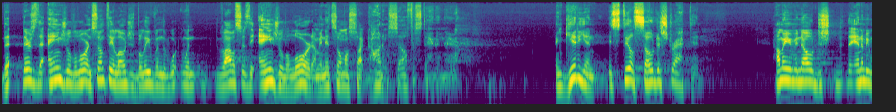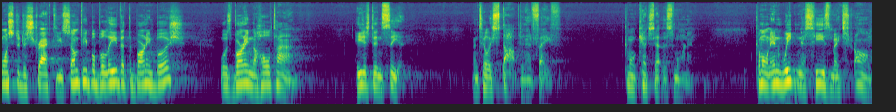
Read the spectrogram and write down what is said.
There's the angel of the Lord, and some theologians believe when the, when the Bible says the angel of the Lord, I mean, it's almost like God Himself is standing there. And Gideon is still so distracted. How many of you know the enemy wants to distract you? Some people believe that the burning bush was burning the whole time. He just didn't see it until he stopped and had faith. Come on, catch that this morning. Come on, in weakness, he is made strong.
